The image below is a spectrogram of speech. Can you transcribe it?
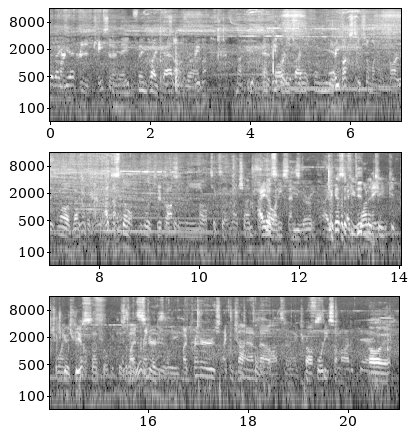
that I Hard get, printed case that I and made. things like that. Selling is, for uh, three bucks. Not getting And that people are far just silent from you. Three bucks to someone in a car that No, eventually. I just don't really They're keep up costing with me- politics that much. I'm, I guess, don't 20 cents either. to me. I guess if you wanted to, make you could join good Truth. Central because So my printers, my printers, I can turn out about bots. They're like trucks. forty some odd a day. Oh yeah.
